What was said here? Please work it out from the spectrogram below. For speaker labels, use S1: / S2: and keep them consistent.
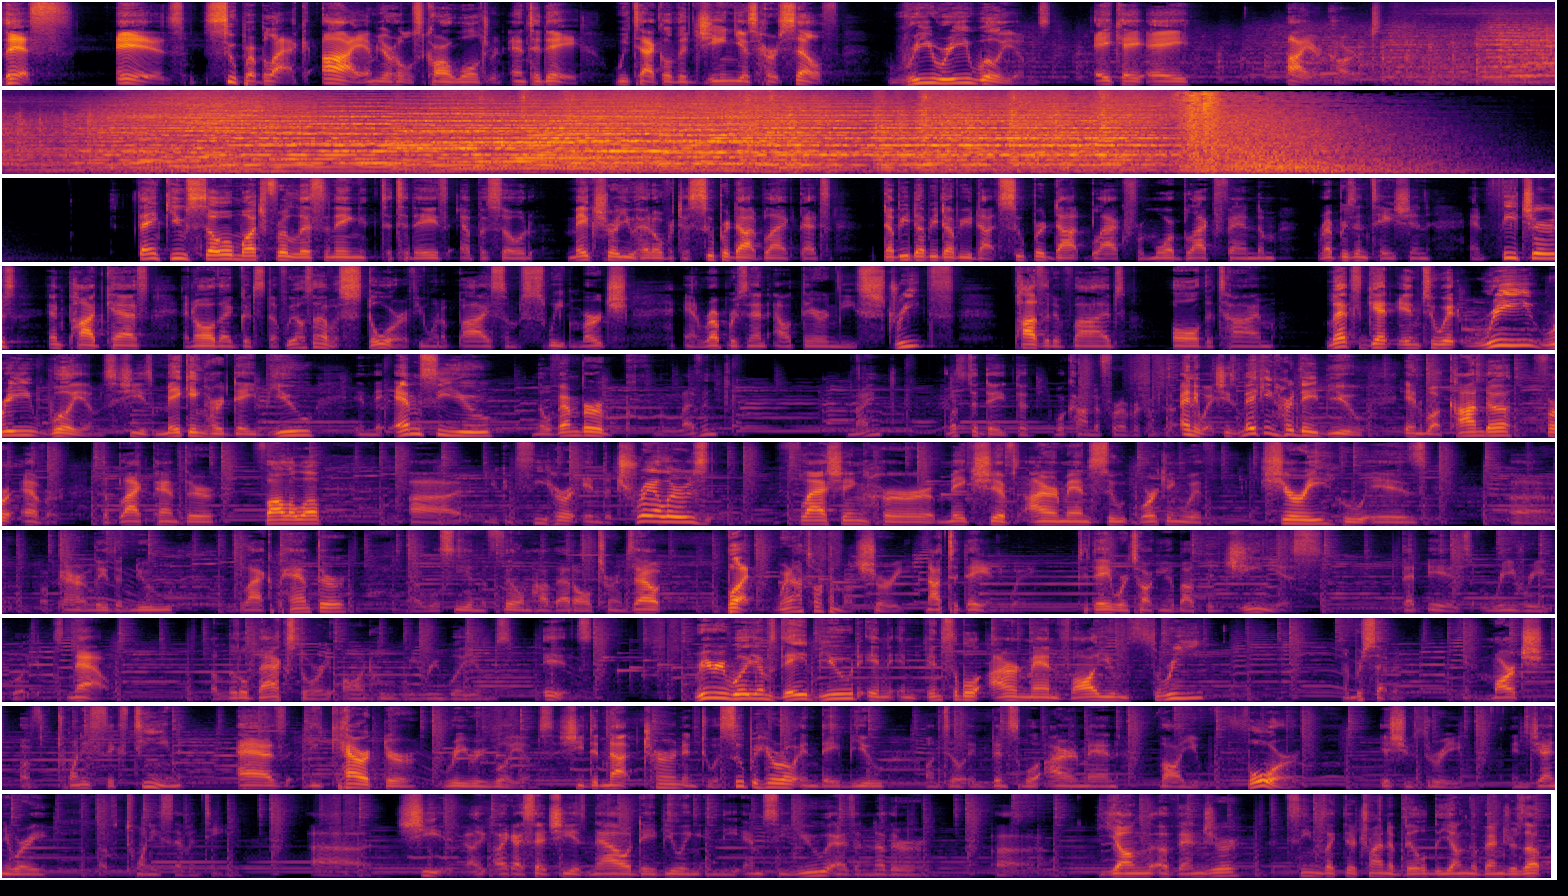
S1: This is Super Black. I am your host, Carl Waldron, and today we tackle the genius herself, Riri Williams, aka Ironheart. Thank you so much for listening to today's episode. Make sure you head over to super.black. That's www.super.black for more black fandom, representation, and features and podcasts and all that good stuff. We also have a store if you want to buy some sweet merch and represent out there in these streets. Positive vibes all the time. Let's get into it. Riri Williams. She's making her debut in the MCU November 11th, 9th, what's the date that Wakanda Forever comes out? Anyway, she's making her debut in Wakanda Forever, the Black Panther follow up. Uh, you can see her in the trailers, flashing her makeshift Iron Man suit, working with Shuri, who is uh, apparently the new Black Panther. Uh, we'll see in the film how that all turns out. But we're not talking about Shuri, not today anyway. Today we're talking about the genius that is Riri Williams. Now, a little backstory on who Riri Williams is. Riri Williams debuted in Invincible Iron Man Volume 3, number 7, in March of 2016 as the character Riri Williams. She did not turn into a superhero and debut until Invincible Iron Man Volume 4, Issue 3, in January of 2017. Uh, she, like I said, she is now debuting in the MCU as another uh, young Avenger. Seems like they're trying to build the young Avengers up,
